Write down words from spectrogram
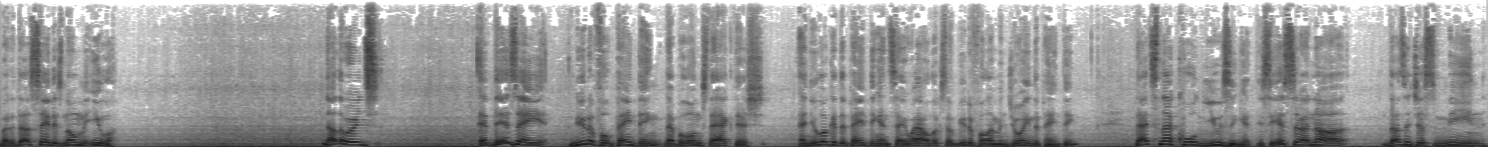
but it does say there's no Me'ilah. In other words, if there's a beautiful painting that belongs to Hektish, and you look at the painting and say, wow, it looks so beautiful, I'm enjoying the painting, that's not called using it. You see, Isser Anah doesn't just mean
